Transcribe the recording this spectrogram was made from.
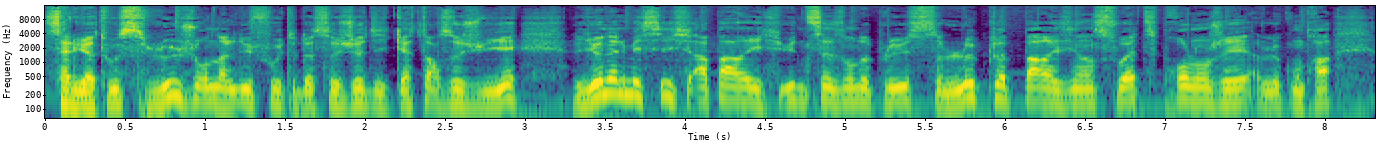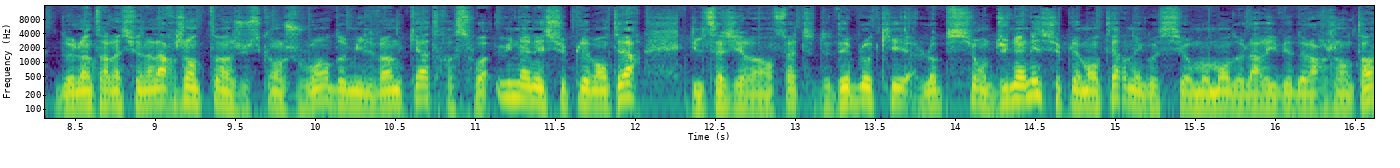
Salut à tous, le journal du foot de ce jeudi 14 juillet. Lionel Messi à Paris, une saison de plus. Le club parisien souhaite prolonger le contrat de l'international argentin jusqu'en juin 2024, soit une année supplémentaire. Il s'agirait en fait de débloquer l'option d'une année supplémentaire négociée au moment de l'arrivée de l'Argentin.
